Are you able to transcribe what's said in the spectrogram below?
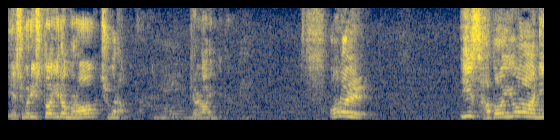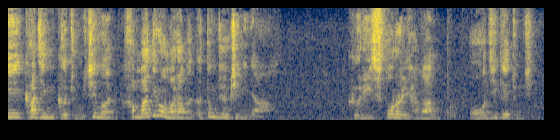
예수 그리스도 이름으로 축원합니다. 결론입니다. 오늘 이 사도 요한이 가진 그 중심은 한마디로 말하면 어떤 중심이냐? 그리스도를 향한 오직의 중심입니다.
